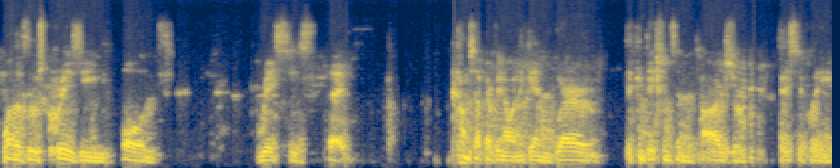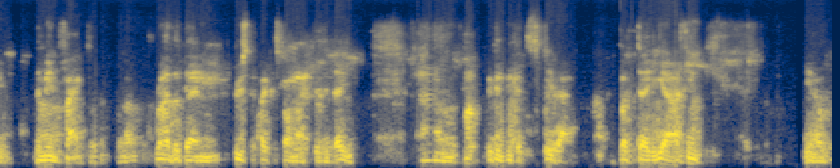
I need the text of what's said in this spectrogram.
one of those crazy odd races that comes up every now and again where the conditions in the tires are basically the main factor, you know, rather than who's the quickest on that for the day. Um, but we didn't get to see that. But uh, yeah, I think you know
